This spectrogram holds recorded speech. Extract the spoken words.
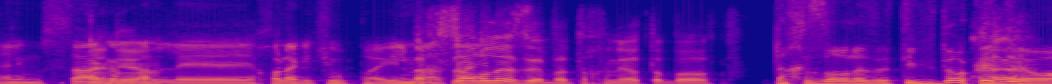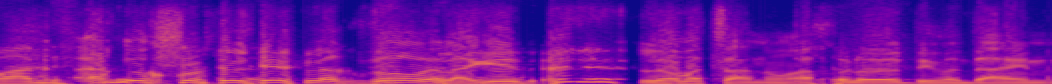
אין לי מושג, מעניין. אבל אה, יכול להגיד שהוא פעיל נחזור מ-2000. לזה בתוכניות הבאות. תחזור לזה, תבדוק את זה, אוהד. אנחנו יכולים לחזור ולהגיד, לא מצאנו, אנחנו לא יודעים עדיין.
